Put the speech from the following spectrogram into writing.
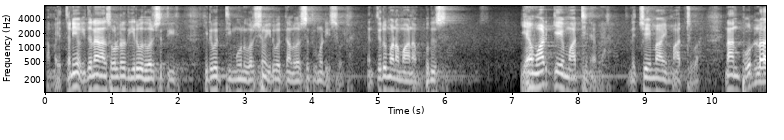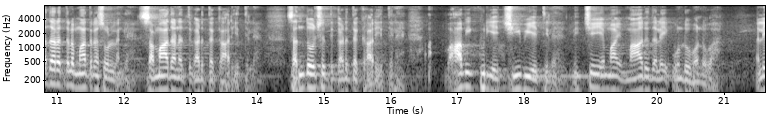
நம்ம எத்தனையோ இதெல்லாம் நான் சொல்கிறது இருபது வருஷத்துக்கு இருபத்தி மூணு வருஷம் இருபத்தி நாலு வருஷத்துக்கு முன்னாடி சொல்கிறேன் என் திருமணமான புதுசு. என் வாழ்க்கையை மாற்றினவர். நிச்சயமாய் மாற்றுவார். நான் பொருளாதாரத்தில் மாத்திரம் சொல்லலைங்க. சமாதானத்துக்கு அடுத்த காரியத்தில் சந்தோஷத்துக்கு அடுத்த காரியத்தில் ஆவிக்குரிய ஜீவியத்தில் நிச்சயமாய் மாறுதலை உண்டு பண்ணுவார். அல்ல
